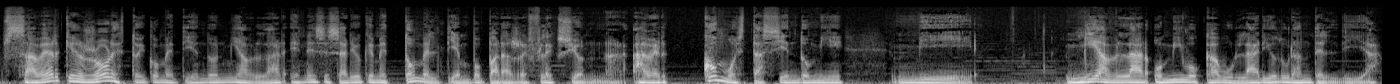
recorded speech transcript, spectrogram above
saber qué error estoy cometiendo en mi hablar, es necesario que me tome el tiempo para reflexionar, a ver cómo está siendo mi, mi, mi hablar o mi vocabulario durante el día.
